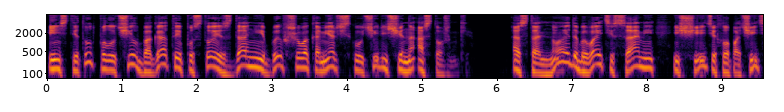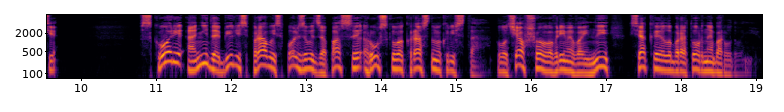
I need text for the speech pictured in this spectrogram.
Институт получил богатое пустое здание бывшего коммерческого училища на Остоженке. Остальное добывайте сами, ищите, хлопочите. Вскоре они добились права использовать запасы русского Красного Креста, получавшего во время войны всякое лабораторное оборудование.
